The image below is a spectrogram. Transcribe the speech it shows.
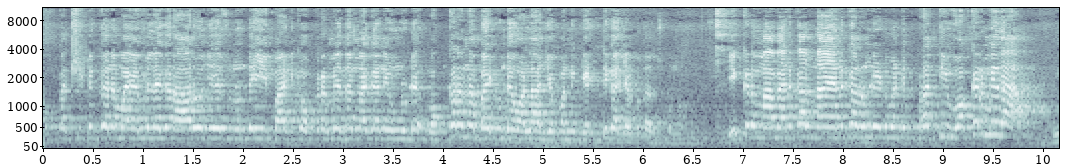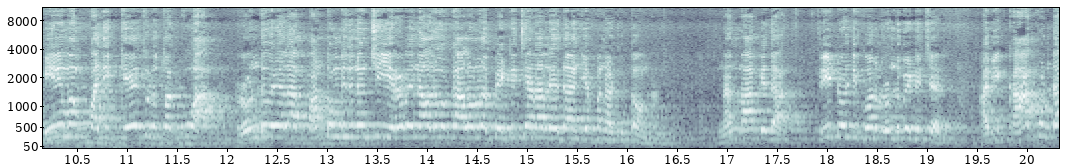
ఒక్క చిటుగ్గానే మా ఎమ్మెల్యే గారు ఆ రోజు వేసి ఉంటే ఈ పాటికి ఒక్కరి మీదన్నా కానీ ఉండే ఒక్కరన్నా బయట ఉండేవాళ్ళ అని చెప్పని గట్టిగా చెప్పదలుచుకున్నాం. ఇక్కడ మా వెనకాల నా వెనకాల ఉండేటువంటి ప్రతి ఒక్కరి మీద మినిమం పది కేసులు తక్కువ రెండు వేల పంతొమ్మిది నుంచి ఇరవై నాలుగు కాలంలో పెట్టించారా లేదా అని చెప్పని అడుగుతా ఉన్నాను నన్ను నా మీద త్రీ ట్వంటీ ఫోర్ రెండు పెట్టించారు. అవి కాకుండా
